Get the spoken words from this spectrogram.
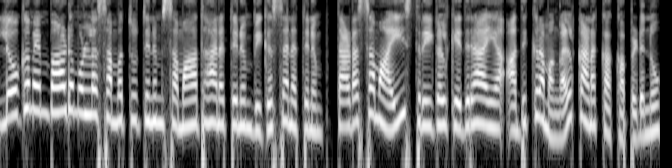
ലോകമെമ്പാടുമുള്ള സമത്വത്തിനും സമാധാനത്തിനും വികസനത്തിനും തടസ്സമായി സ്ത്രീകൾക്കെതിരെ എതിരായ അതിക്രമങ്ങൾ കണക്കാക്കപ്പെടുന്നു.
